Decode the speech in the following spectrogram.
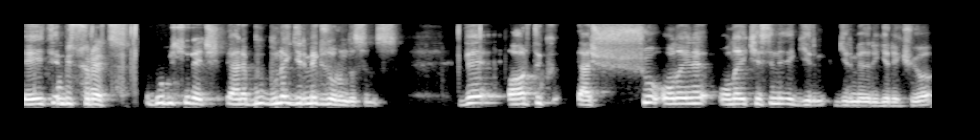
Eğitim, bu bir süreç. Bu bir süreç. Yani bu buna girmek zorundasınız. Ve artık yani şu olayına olayı kesinlikle gir, girmeleri gerekiyor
